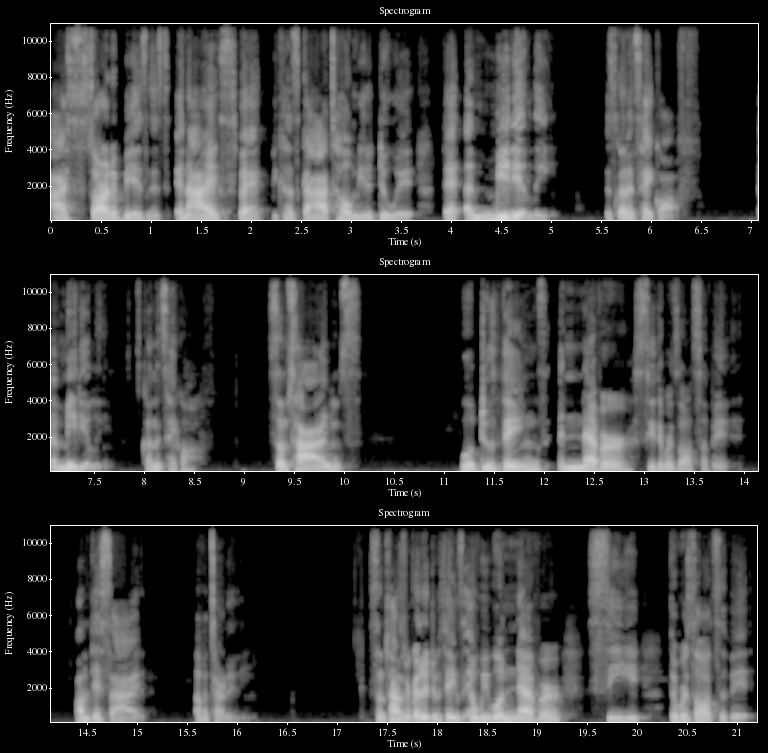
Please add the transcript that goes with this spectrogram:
I start a business and I expect, because God told me to do it, that immediately it's going to take off. Immediately it's going to take off. Sometimes we'll do things and never see the results of it on this side of eternity. Sometimes we're going to do things and we will never see the results of it.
